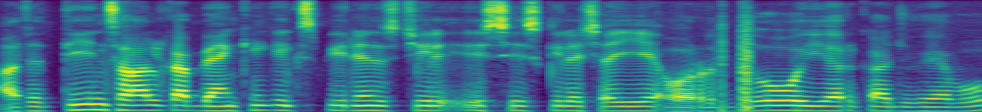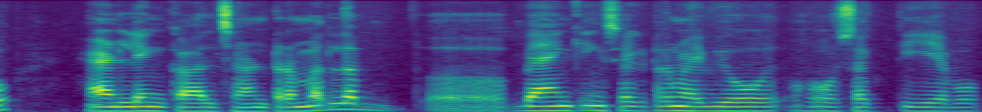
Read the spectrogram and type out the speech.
अच्छा तीन साल का बैंकिंग एक्सपीरियंस इस चीज़ के लिए चाहिए और दो ईयर का जो है वो हैंडलिंग कॉल सेंटर मतलब बैंकिंग सेक्टर में भी हो हो सकती है वो।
